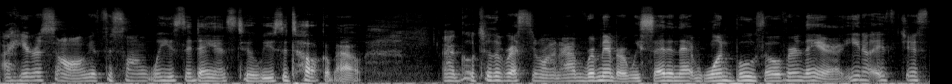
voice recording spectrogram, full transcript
I hear a song. It's the song we used to dance to. We used to talk about. I go to the restaurant. I remember we sat in that one booth over there. You know, it's just,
